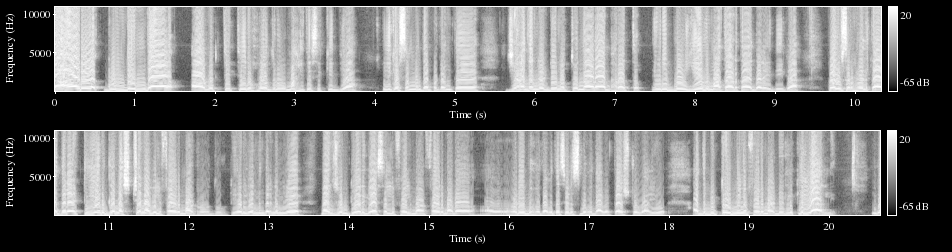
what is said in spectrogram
ಯಾರ ಗುಂಡಿಂದ ಆ ವ್ಯಕ್ತಿ ತೀರು ಹೋದ್ರು ಮಾಹಿತಿ ಸಿಕ್ಕಿದ್ಯಾ? ಇದಕ್ಕೆ ಸಂಬಂಧಪಟ್ಟಂತೆ ಜನಾರ್ದನ್ ರೆಡ್ಡಿ ಮತ್ತು ನಾರಾ ಭರತ್ ಇವರಿಬ್ರು ಏನು ಮಾತಾಡ್ತಾ ಇದ್ದಾರೆ ಇದೀಗ? ಪೊಲೀಸರು ಹೇಳ್ತಾ ಇದ್ದಾರೆ ಟಿಯರ್ ಗನ್ ಅಷ್ಟೇ ನಾವಿಲ್ಲಿ ಫೈರ್ ಮಾಡಿರೋದು. ಟಿಯರ್ ಗನ್ ಅಂದ್ರೆ ನಿಮಗೆ ಮ್ಯಾಕ್ಸಿಮಮ್ ಟಿಯರ್ ಗ್ಯಾಸ್ ಅಲ್ಲಿ ಫೈಲ್ ಫೈರ್ ಮಾಡೋ ಹೊಡೆಯಬಹುದಾಗುತ್ತೆ ಸಿಡಿಸಬಹುದಾಗುತ್ತೆ ಅಷ್ಟು ವಾಯು. ಅದು ಬಿಟ್ಟರೆ ಇನ್ನೇನು ಫೈರ್ ಮಾಡಿರ್ಲಿಕ್ಕಿಲ್ಲ ಅಲ್ಲಿ. ಈಗ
